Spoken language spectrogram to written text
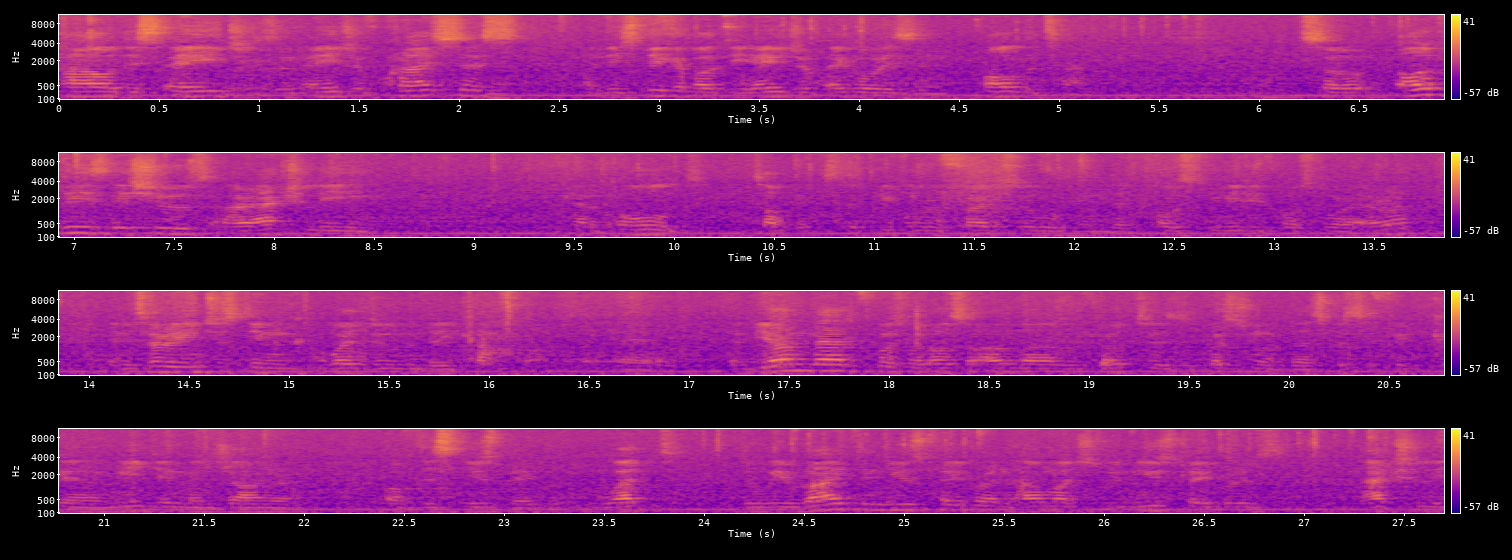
how this age is an age of crisis, and they speak about the age of egoism all the time. So all of these issues are actually kind of old topics that people refer to in the post immediate post-war era, and it's very interesting where do they come from. Uh, beyond that, of course, what also Alma referred to is the question of the specific uh, medium and genre of this newspaper. What do we write in newspaper, and how much do newspapers actually,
